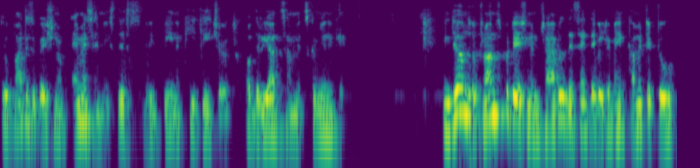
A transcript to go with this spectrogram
through participation of MSMEs. This has been a key feature of the Riyadh Summit's communique. In terms of transportation and travel, they said they will remain committed to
